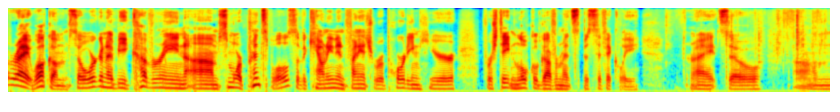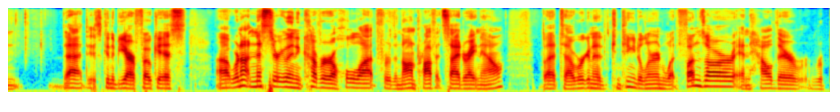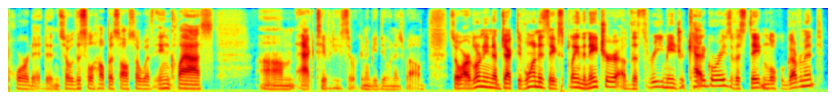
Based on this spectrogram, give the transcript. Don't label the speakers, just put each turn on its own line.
All right, welcome. So we're going to be covering um, some more principles of accounting and financial reporting here for state and local governments specifically. Right, so um, that is going to be our focus. Uh, we're not necessarily going to cover a whole lot for the nonprofit side right now, but uh, we're going to continue to learn what funds are and how they're reported. And so this will help us also with in-class um, activities that we're going to be doing as well. So our learning objective one is to explain the nature of the three major categories of a state and local government,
